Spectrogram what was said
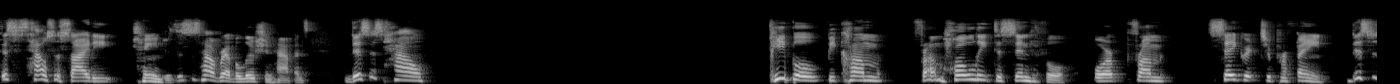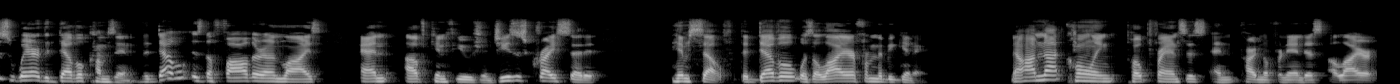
this is how society changes. This is how revolution happens. This is how people become from holy to sinful or from sacred to profane. This is where the devil comes in. The devil is the father of lies and of confusion. Jesus Christ said it himself. The devil was a liar from the beginning. Now, I'm not calling Pope Francis and Cardinal Fernandez a liar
